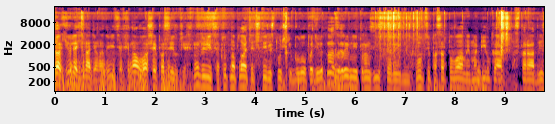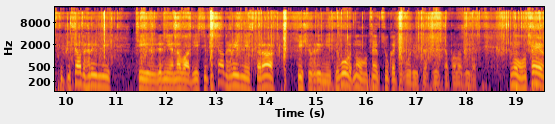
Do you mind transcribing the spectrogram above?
Так, Юлія Геннадівна, дивіться, фінал вашої посилки. Ну дивіться, тут на платі 4 штучки було по 19 гривень транзистори. Хлопці посортували, мобілка стара 250 гривень, чи вірніше нова 250 гривень, стара 1000 гривень кіло. Ну, це в цю категорію ця свічка положилась. Ну, оце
